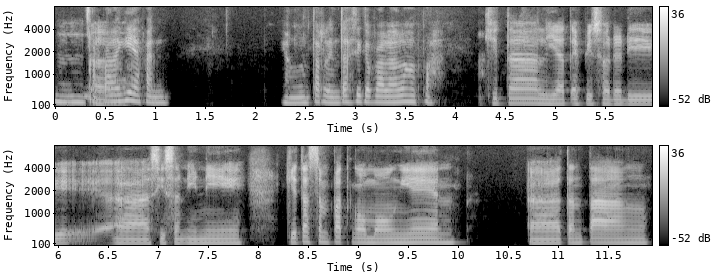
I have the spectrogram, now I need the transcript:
Hmm, apalagi ya kan yang terlintas di kepala lo apa? kita lihat episode di uh, season ini kita sempat ngomongin uh, tentang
